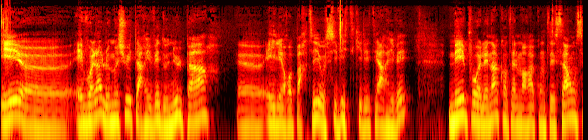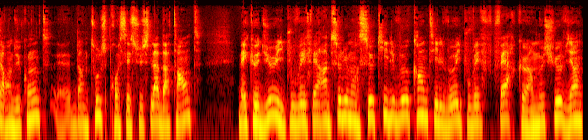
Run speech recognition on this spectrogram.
Et, et voilà le monsieur est arrivé de nulle part euh, et il est reparti aussi vite qu'il était arrivé. Mais pour Elena, quand elle m'a raconté ça, on s'est rendu compte euh, dans tout ce processus-là d'attente, mais que Dieu, il pouvait faire absolument ce qu'il veut quand il veut. Il pouvait faire qu'un monsieur vienne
